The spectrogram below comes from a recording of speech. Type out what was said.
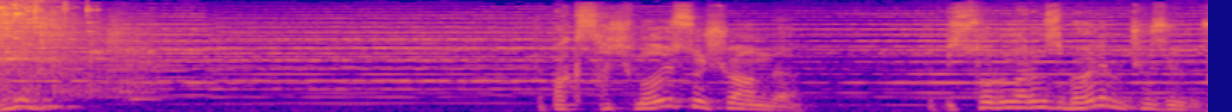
Nevin. Bak saçmalıyorsun şu anda. Biz sorunlarımızı böyle mi çözüyoruz?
